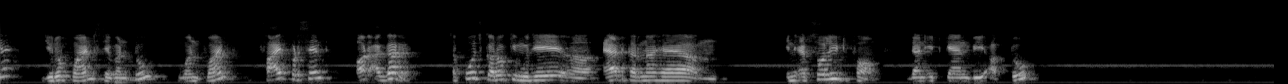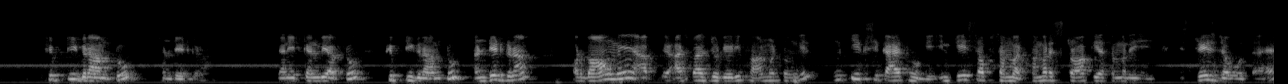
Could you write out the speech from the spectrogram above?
है 0.7 टू 1.5 परसेंट और अगर सपोज़ करो कि मुझे ऐड करना है in absolute form then it can be up to 50 gram to 100 gram. Then it can be up to 50 gram to 100 gram. और गाँव में आपके आसपास जो डेयरी फार्मर्स होंगे उनकी एक शिकायत होगी। In case of summer summer stock या समर स्ट्रेस जब होता है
